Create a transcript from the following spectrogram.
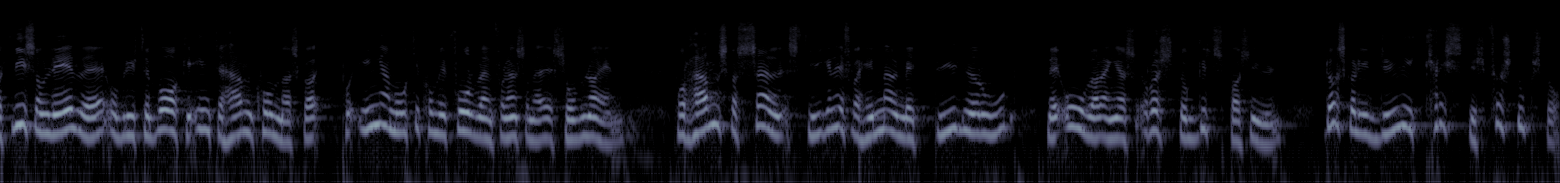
At vi som lever og blir tilbake inntil Herren kommer, skal på ingen måte komme i forveien for den som er sovna inn. For Herren skal selv stige ned fra himmelen med et bydende rop, med overengers røst og Guds basun. Da skal de døde i Kristus først oppstå.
